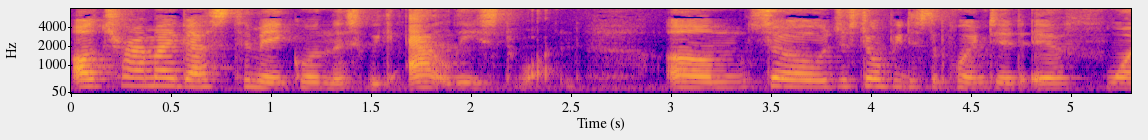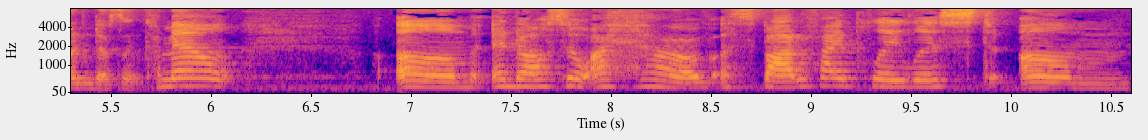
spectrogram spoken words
I'll try my best to make one this week, at least one. Um, so just don't be disappointed if one doesn't come out. Um, and also, I have a Spotify playlist, um,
